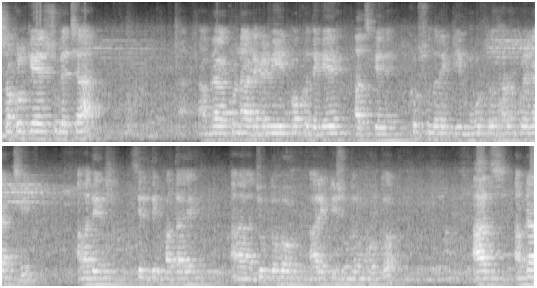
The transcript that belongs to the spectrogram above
সকলকে শুভেচ্ছা। আমরা খুলনা একাডেমির পক্ষ থেকে আজকে খুব সুন্দর একটি মুহূর্ত ধারণ করে রাখছি। আমাদের স্মৃতির পাতায় যুক্ত হোক আর একটি সুন্দর মুহূর্ত। আজ আমরা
